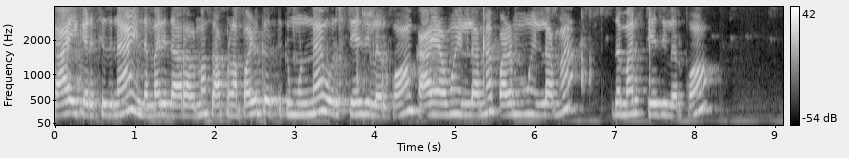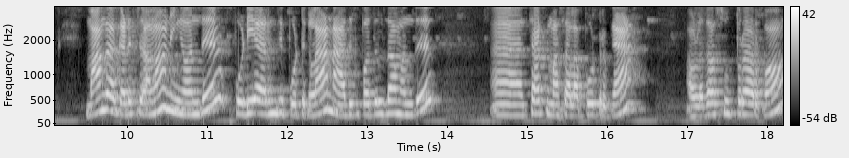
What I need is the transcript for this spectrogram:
காய் கிடச்சிதுன்னா இந்த மாதிரி தாராளமாக சாப்பிட்லாம். பழுக்கிறதுக்கு முன்னே ஒரு ஸ்டேஜில் இருக்கும். காயாகவும் இல்லாமல் பழமும் இல்லாமல் இந்த மாதிரி ஸ்டேஜில் இருக்கும். மாங்காய் கிடைச்சாலும் நீங்கள் வந்து பொடியாக அரிஞ்சு போட்டுக்கலாம். நான் அதுக்கு பதில் தான் வந்து சாட் மசாலா போட்டிருக்கேன். அவ்வளோதான் சூப்பராக இருக்கும்.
